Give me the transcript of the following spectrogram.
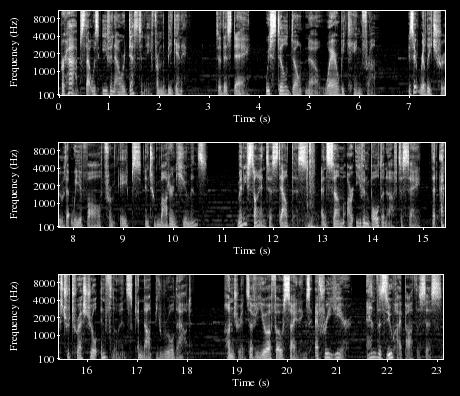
Perhaps that was even our destiny from the beginning. To this day, we still don't know where we came from. Is it really true that we evolved from apes into modern humans? Many scientists doubt this, and some are even bold enough to say that extraterrestrial influence cannot be ruled out. Hundreds of UFO sightings every year and the zoo hypothesis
